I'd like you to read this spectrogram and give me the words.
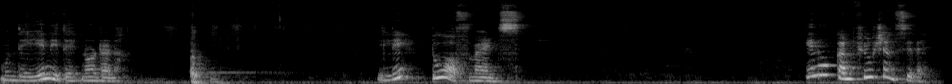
ಮುಂದೆ ಏನಿದೆ ನೋಡೋಣ. ಇಲ್ಲಿ ಟೂ ಆಫ್ ವ್ಯಾಂಡ್ಸ್ ಏನೋ ಕನ್ಫ್ಯೂಷನ್ಸ್ ಇದೆ.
